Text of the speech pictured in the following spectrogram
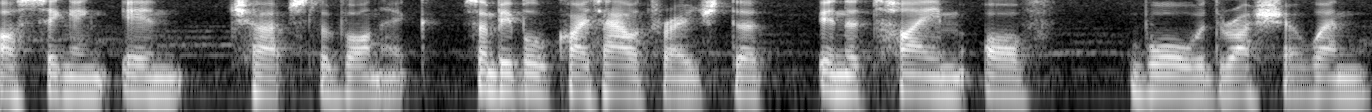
are singing in Church Slavonic. Some people were quite outraged that in the time of war with Russia, when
